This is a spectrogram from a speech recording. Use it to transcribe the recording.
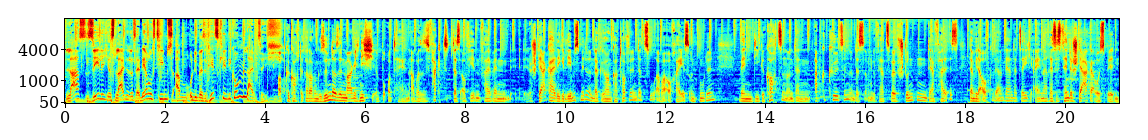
Lars Selig ist Leiter des Ernährungsteams am Universitätsklinikum Leipzig. Ob gekochte Kartoffeln gesünder sind, mag ich nicht beurteilen. Aber es ist Fakt, dass auf jeden Fall, wenn stärkehaltige Lebensmittel, und da gehören Kartoffeln dazu, aber auch Reis und Nudeln, wenn die gekocht sind und dann abgekühlt sind und das ungefähr zwölf Stunden der Fall ist, dann wieder aufgewärmt werden, tatsächlich eine resistente Stärke ausbilden.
